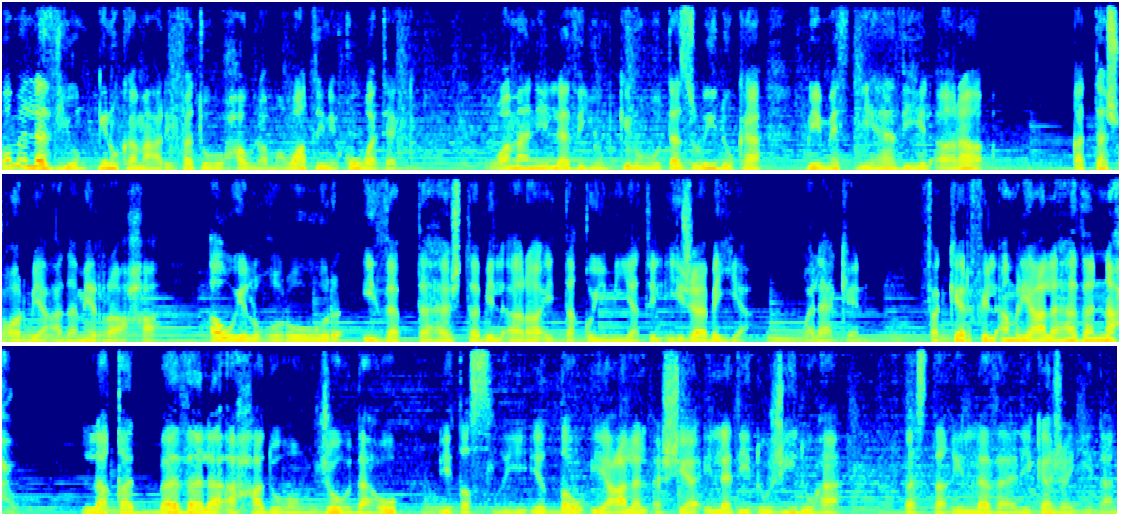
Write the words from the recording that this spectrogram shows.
وما الذي يمكنك معرفته حول مواطن قوتك؟ ومن الذي يمكنه تزويدك بمثل هذه الآراء؟ قد تشعر بعدم الراحة أو الغرور إذا ابتهجت بالآراء التقويمية الإيجابية. ولكن فكر في الأمر على هذا النحو. لقد بذل أحدهم جهده لتسليط الضوء على الأشياء التي تجيدها. فاستغل ذلك جيدا.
